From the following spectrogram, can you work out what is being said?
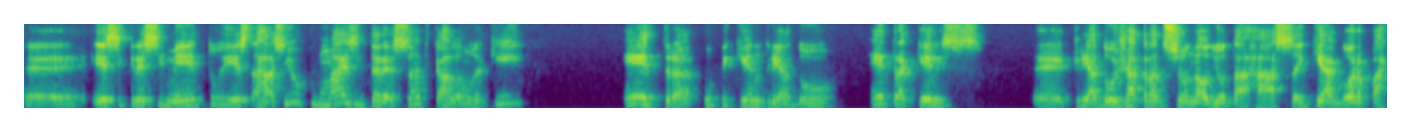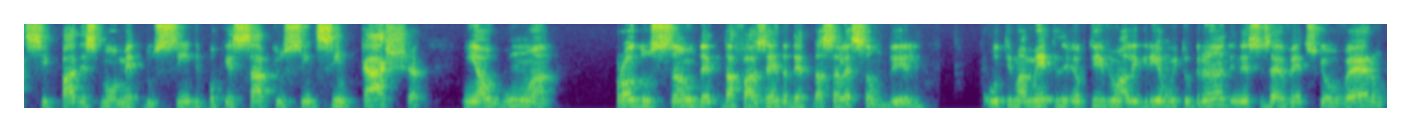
é, esse crescimento e esta raça. E o mais interessante, Carlão, é que entra o pequeno criador, entra aqueles é, criador já tradicional de outra raça e que agora participar desse momento do Cindy, porque sabe que o Cindy se encaixa em alguma produção dentro da fazenda, dentro da seleção dele. Ultimamente eu tive uma alegria muito grande nesses eventos que houveram,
